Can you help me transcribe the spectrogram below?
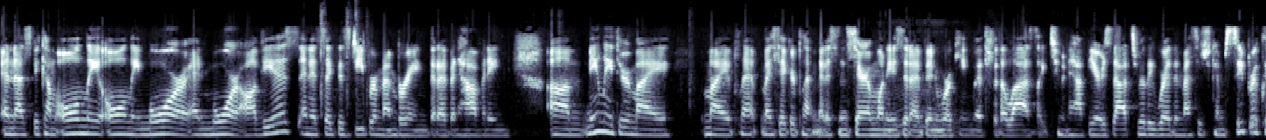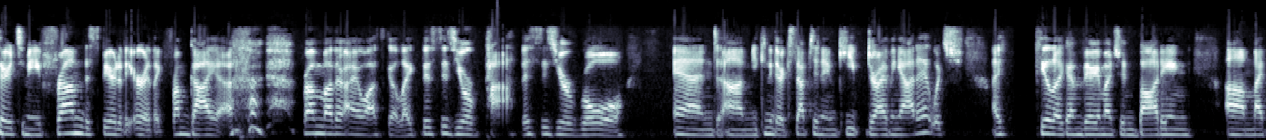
And that's become only, only more and more obvious. And it's like this deep remembering that I've been having, um, mainly through my my plant my sacred plant medicine ceremonies that I've been working with for the last like two and a half years, that's really where the message comes super clear to me from the spirit of the earth, like from Gaia, from Mother Ayahuasca. Like this is your path, this is your role, and um, you can either accept it and keep driving at it, which I feel like I'm very much embodying um, my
